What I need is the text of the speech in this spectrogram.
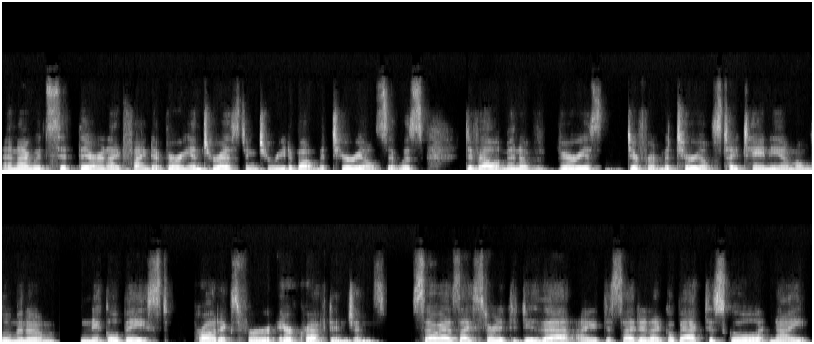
And I would sit there and I'd find it very interesting to read about materials. It was development of various different materials titanium, aluminum, nickel based products for aircraft engines. So as I started to do that, I decided I'd go back to school at night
